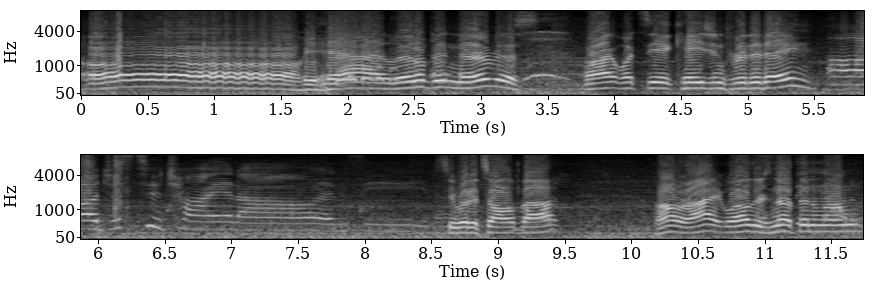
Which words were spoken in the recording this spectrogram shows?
Oh, yeah, a little bit nervous. All right, what's the occasion for today? Oh, just to try it out and see. You know, See what it's all about? All right, well, there's nothing wrong.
